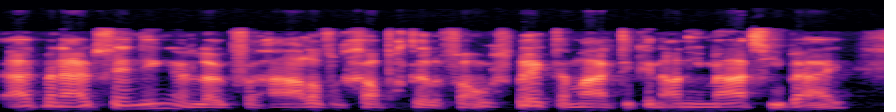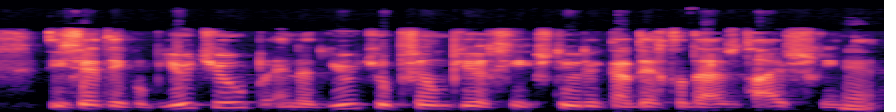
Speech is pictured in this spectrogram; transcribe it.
uit mijn uitzending. Een leuk verhaal of een grappig telefoongesprek. Daar maakte ik een animatie bij. Die zette ik op YouTube. En dat YouTube-filmpje stuurde ik naar 30.000 huisvrienden.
